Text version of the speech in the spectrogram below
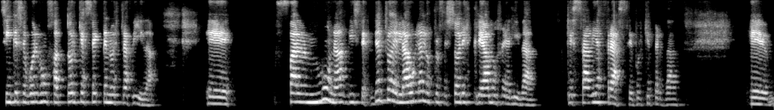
sin que se vuelva un factor que afecte nuestras vidas. Eh, Falmuna dice, dentro del aula los profesores creamos realidad. Qué sabia frase, porque es verdad. Eh,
